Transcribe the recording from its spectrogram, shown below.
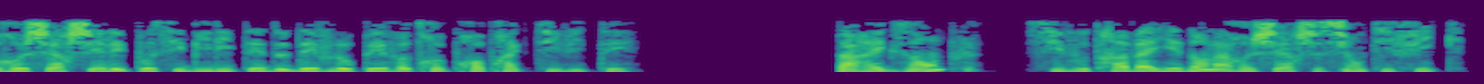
recherchez les possibilités de développer votre propre activité. Par exemple, si vous travaillez dans la recherche scientifique,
